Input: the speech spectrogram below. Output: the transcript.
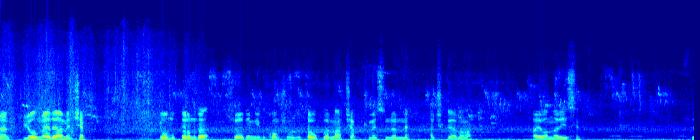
ben yolmaya devam edeceğim. Yolluklarımı da söylediğim gibi komşumuzun tavuklarını atacağım kümesinin önüne açık bir. Hayvanlar yesin. Ee,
